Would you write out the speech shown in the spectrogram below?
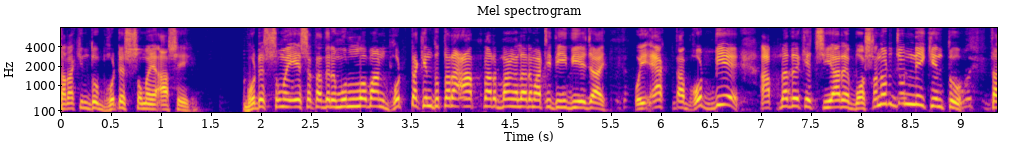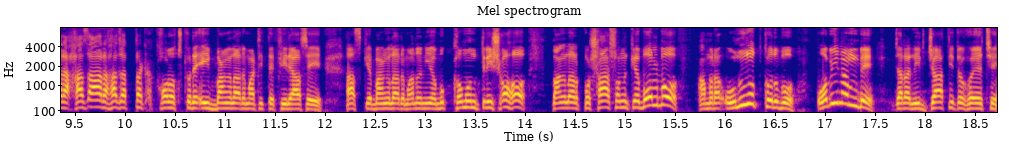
তারা কিন্তু ভোটের সময় আসে। ভোটের সময় এসে তাদের মূল্যবান ভোটটা কিন্তু তারা আপনার বাংলার মাটিতেই দিয়ে যায়। ওই একটা ভোট দিয়ে আপনাদেরকে চেয়ারে বসানোর জন্যই কিন্তু তারা হাজার হাজার টাকা খরচ করে এই বাংলার মাটিতে ফিরে আসে। আজকে বাংলার মাননীয় মুখ্যমন্ত্রী সহ বাংলার প্রশাসনকে বলব, আমরা অনুরোধ করব অবিলম্বে যারা নির্যাতিত হয়েছে,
